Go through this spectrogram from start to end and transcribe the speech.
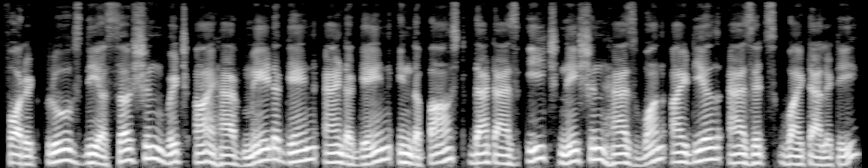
for it proves the assertion which I have made again and again in the past that as each nation has one ideal as its vitality,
